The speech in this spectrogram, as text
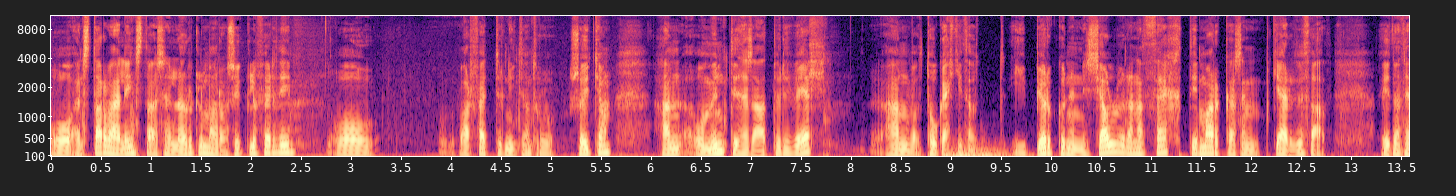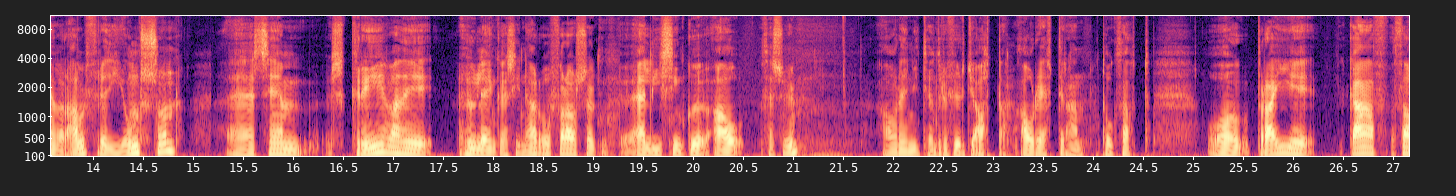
og en starfaði lengst að sem lauruglumar á Sigluferði og var fættur 1917 hann, og myndi þessa atbyrði vel hann tók ekki þátt í björguninni sjálfur en hann þekkti marga sem gerðu það. Einn af þeim var Alfred Jónsson eh, sem skrifaði hugleðinga sínar og frásögn eh, lýsingu á þessu árið 1948 ári eftir hann tók þátt. Og Bræi gaf þá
